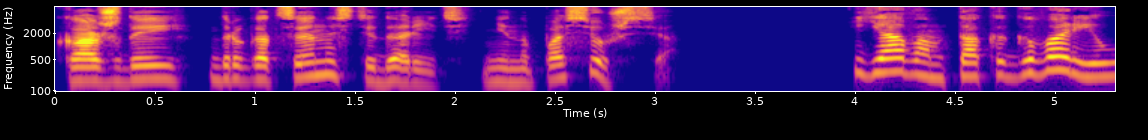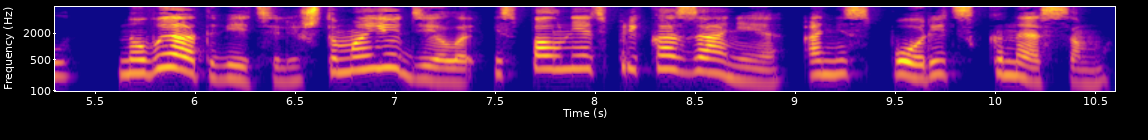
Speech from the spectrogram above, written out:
Каждой драгоценности дарить не напасешься. Я вам так и говорил, но вы ответили, что мое дело — исполнять приказания, а не спорить с Кнессом.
